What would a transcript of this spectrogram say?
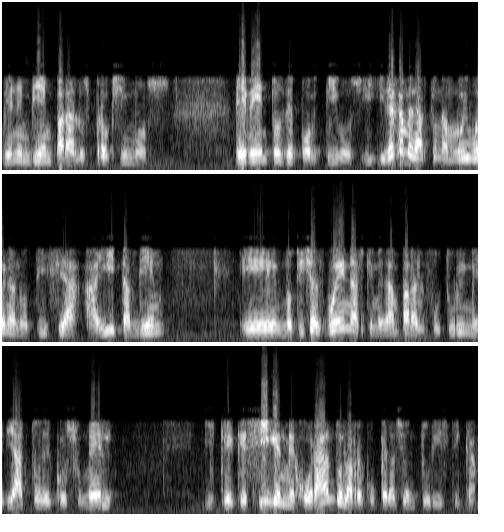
vienen bien para los próximos eventos deportivos. Y, déjame darte una muy buena noticia ahí también, eh, noticias buenas que me dan para el futuro inmediato de Cozumel y que, que siguen mejorando la recuperación turística.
